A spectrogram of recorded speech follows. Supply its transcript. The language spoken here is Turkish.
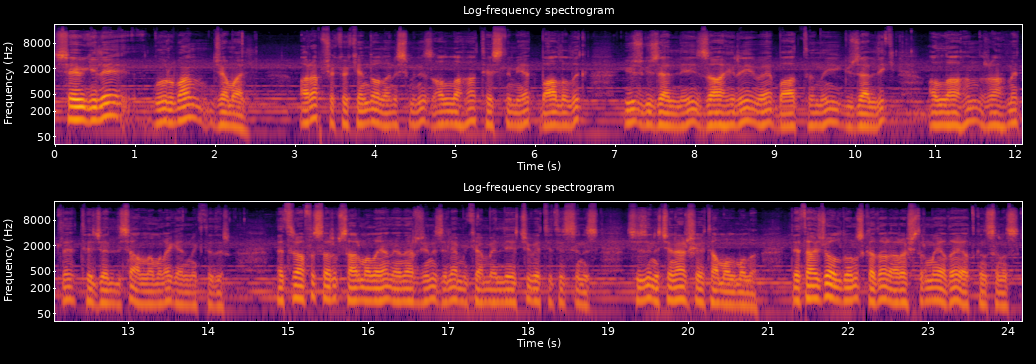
Sevgili Gurban Cemal, Arapça kökenli olan isminiz Allah'a teslimiyet, bağlılık, yüz güzelliği, zahiri ve batını güzellik, Allah'ın rahmetle tecellisi anlamına gelmektedir. Etrafı sarıp sarmalayan enerjiniz ile mükemmelliyetçi ve titizsiniz. Sizin için her şey tam olmalı. Detaycı olduğunuz kadar araştırmaya da yatkınsınız.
